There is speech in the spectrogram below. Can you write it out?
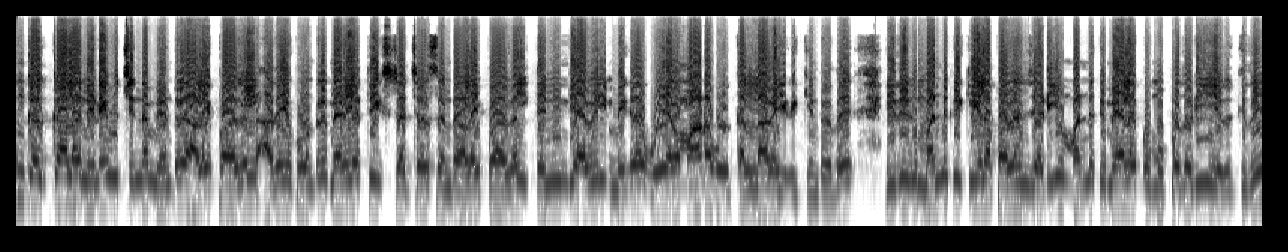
பெருங்கற்கால நினைவு சின்னம் என்று அழைப்பார்கள். அதே போன்று மெகலத்திக் ஸ்ட்ரக்சர்ஸ் என்று அழைப்பார்கள். தென்னிந்தியாவில் மிக உயரமான ஒரு கல்லாக இருக்கின்றது. இது மண்ணுக்கு கீழே பதினஞ்சு அடியும் மண்ணுக்கு மேல இப்ப முப்பது அடியும் இருக்குது.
